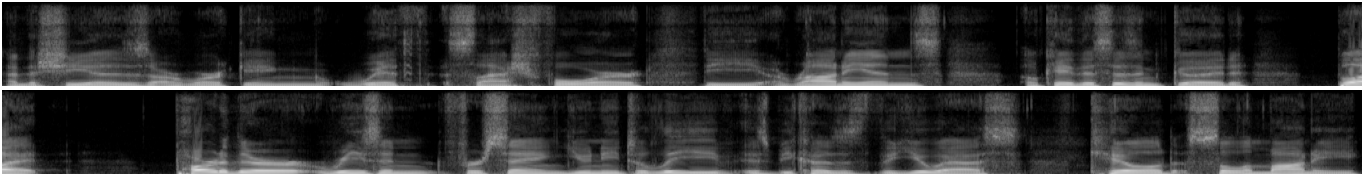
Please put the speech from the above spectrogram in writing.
and the Shias are working with slash for the Iranians okay, this isn't good, but part of their reason for saying you need to leave is because the US killed Soleimani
